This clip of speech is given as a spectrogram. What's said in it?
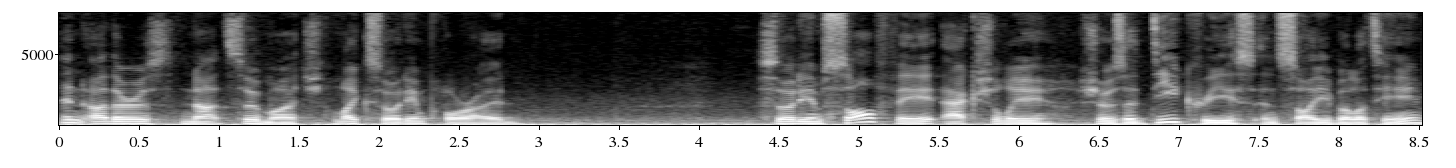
and others not so much, like sodium chloride. Sodium sulfate actually shows a decrease in solubility,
